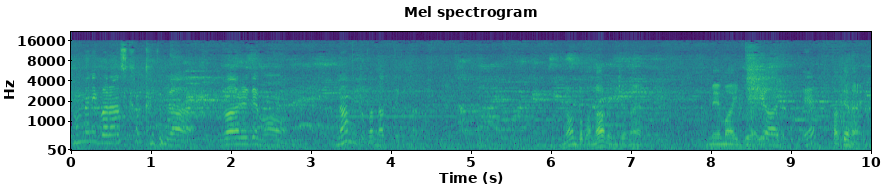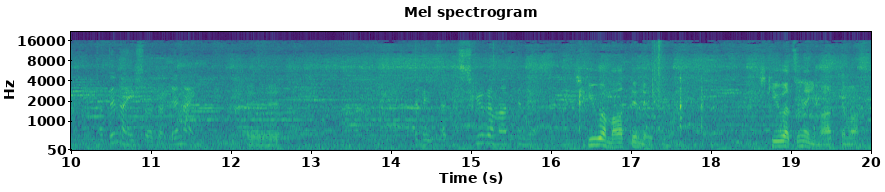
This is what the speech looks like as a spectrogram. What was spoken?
こんなにバランス感覚が奪われてもなんとかなってるから。なんとかなるんじゃないの？めまいぐらいいやえ？立てない立てない人は立てない。えだってだって地球が回ってんだよ。ー、地球は回ってんだよ地球は常に回ってます。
